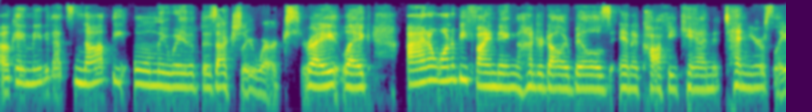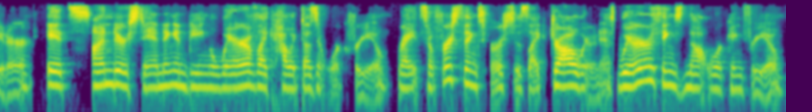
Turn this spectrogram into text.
okay, maybe that's not the only way that this actually works, right? Like, I don't want to be finding $100 bills in a coffee can 10 years later. It's understanding and being aware of like how it doesn't work for you, right? So, first things first is like draw awareness. Where are things not working for you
